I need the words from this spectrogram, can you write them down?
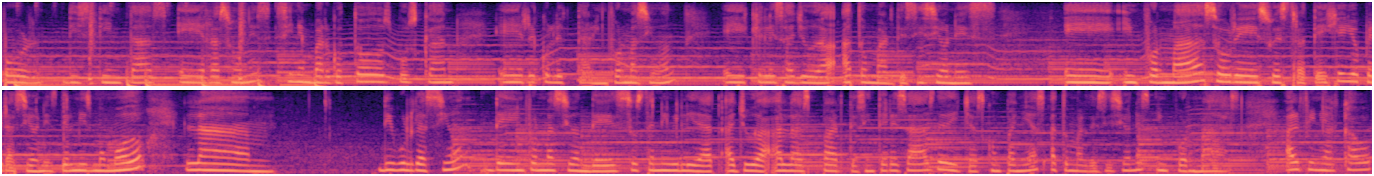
por distintas eh, razones, sin embargo todos buscan eh, recolectar información eh, que les ayuda a tomar decisiones informadas sobre su estrategia y operaciones. Del mismo modo, la divulgación de información de sostenibilidad ayuda a las partes interesadas de dichas compañías a tomar decisiones informadas. Al fin y al cabo,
